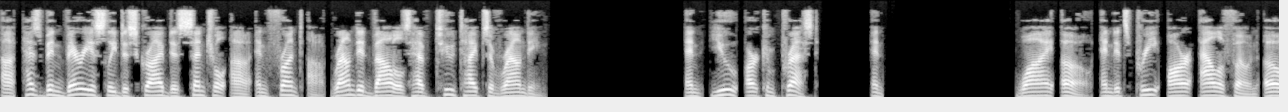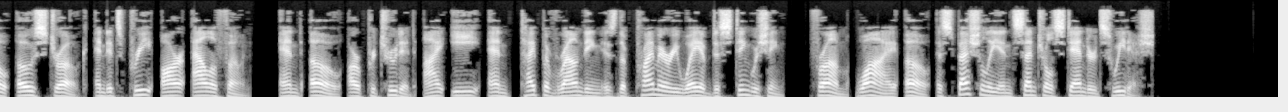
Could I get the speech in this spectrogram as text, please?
A has been variously described as central a and front a. Rounded vowels have two types of rounding. And u are compressed and y o and its pre r allophone o o stroke and its pre r allophone and o are protruded. I e and type of rounding is the primary way of distinguishing from, y, o, especially in Central Standard Swedish.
